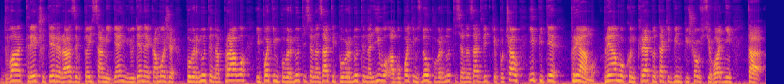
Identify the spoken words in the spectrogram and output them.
Два, три, чотири рази в той самий день людина, яка може повернути направо і потім повернутися назад, і повернути наліво, або потім знову повернутися назад, звідки почав, і піти прямо, прямо конкретно, так як він пішов сьогодні, та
